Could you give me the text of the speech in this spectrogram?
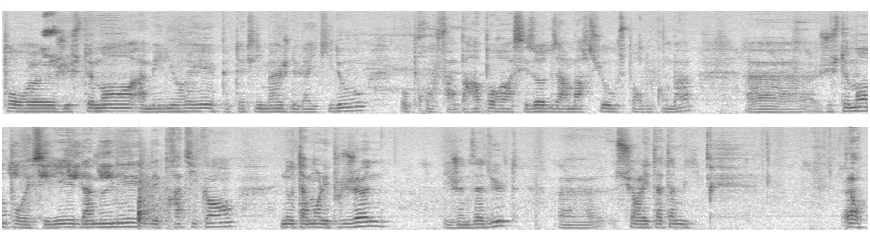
pour euh, justement améliorer peut-être l'image de l'aïkido par rapport à ces autres arts martiaux ou sports de combat justement pour essayer d'amener des pratiquants, notamment les plus jeunes, les jeunes adultes, sur les tatamis? Alors,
